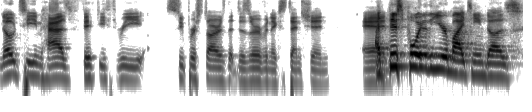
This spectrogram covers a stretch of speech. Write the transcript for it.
no team has 53 superstars that deserve an extension. And at this point of the year, my team does.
